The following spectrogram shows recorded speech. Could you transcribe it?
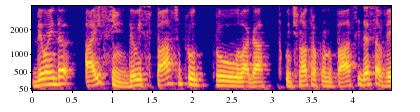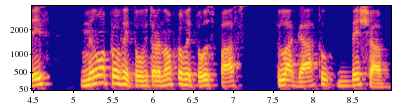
deu ainda, aí sim, deu espaço para o Lagarto continuar trocando passe, e dessa vez não aproveitou, o Vitória não aproveitou o espaço que o Lagarto deixava.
